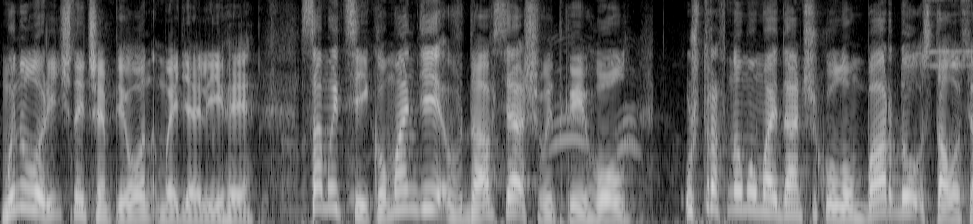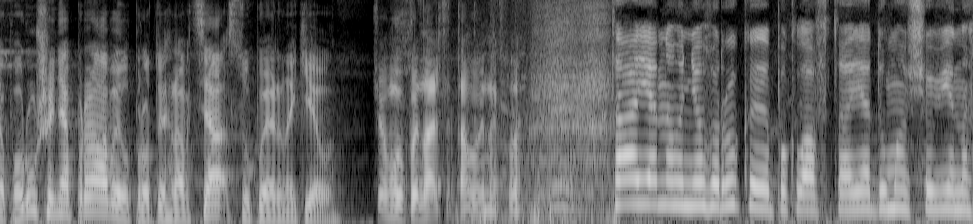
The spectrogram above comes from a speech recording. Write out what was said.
минулорічний чемпіон медіаліги. Саме цій команді вдався швидкий гол. У штрафному майданчику ломбарду сталося порушення правил проти гравця суперників. Чому пенальті там виникло? Та я на нього руки поклав, та я думав, що він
